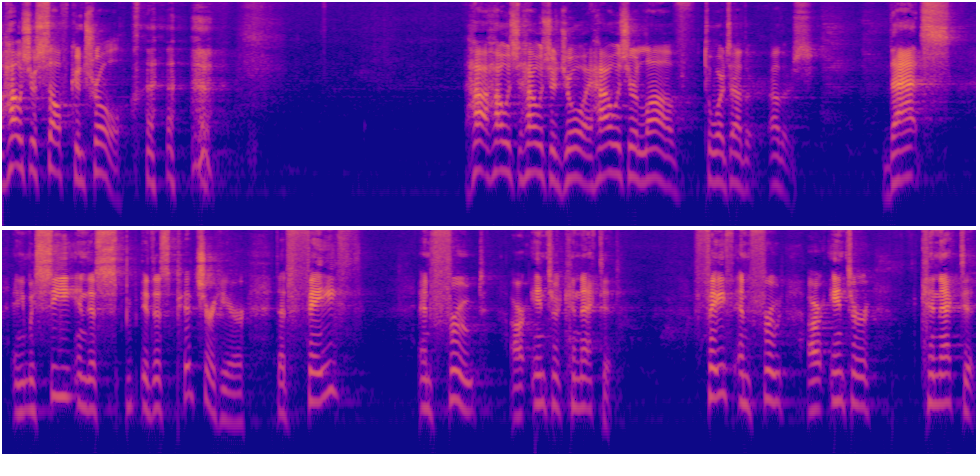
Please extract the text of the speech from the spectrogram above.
How's your self control? how, how, is, how is your joy? How is your love towards other, others? That's, and we see in this, in this picture here that faith and fruit are interconnected. Faith and fruit are interconnected.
